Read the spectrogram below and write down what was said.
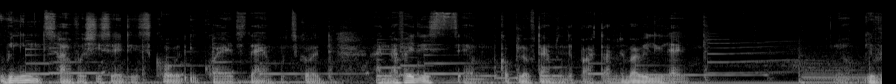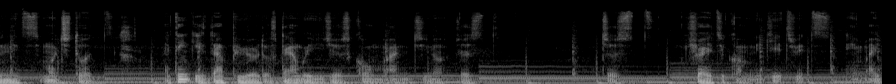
really need to have what she said is called a quiet time with God. And I've heard this a um, couple of times in the past. I've never really like you know given it much thought. I think it's that period of time where you just come and you know just just try to communicate with him. I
